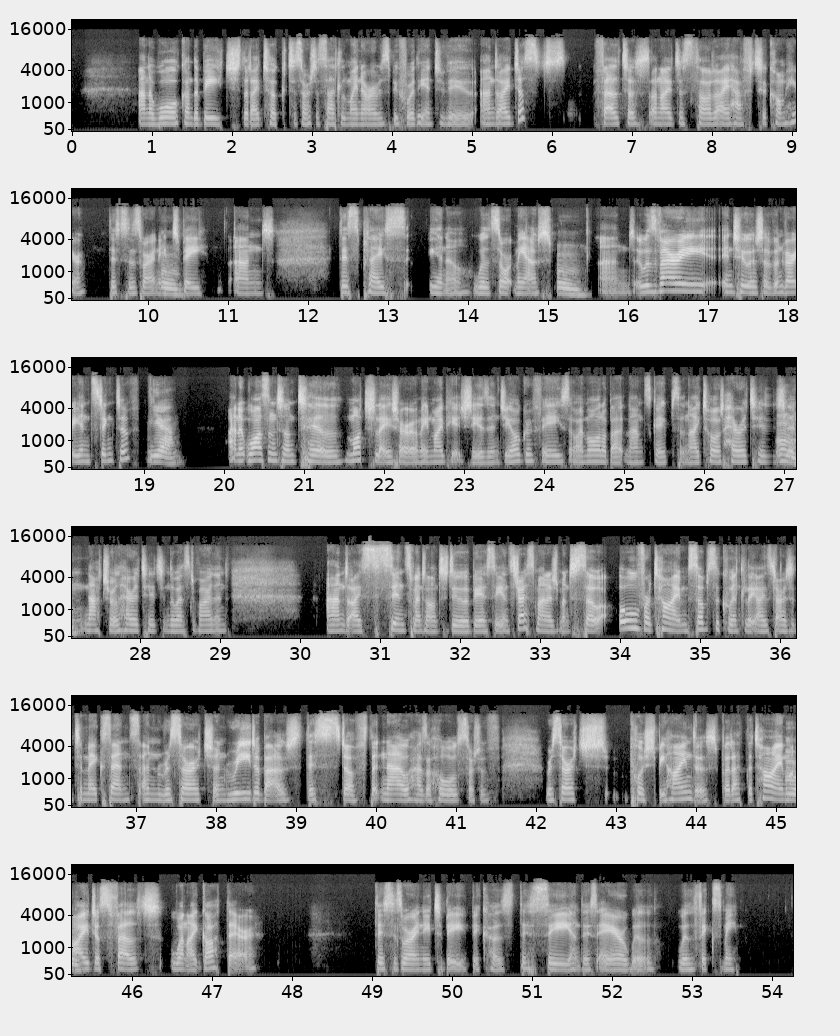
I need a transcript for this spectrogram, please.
and a walk on the beach that I took to sort of settle my nerves before the interview. And I just felt it, and I just thought, I have to come here. This is where I need mm. to be. And this place you know, will sort me out. Mm. And it was very intuitive and very instinctive. Yeah. And it wasn't until much later. I mean, my PhD is in geography, so I'm all about landscapes, and I taught heritage mm. and natural heritage in the west of Ireland. And I since went on to do a BSc in stress management. So over time, subsequently, I started to make sense and research and read about this stuff that now has a whole sort of research push behind it. But at the time, mm. I just felt when I got there, this is where I need to be because this sea and this air will will fix me.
